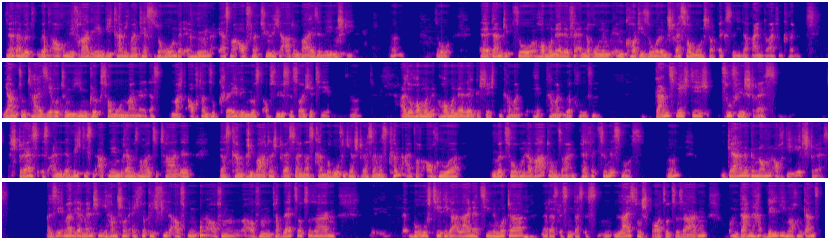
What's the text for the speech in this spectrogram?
Ja, dann wird es auch um die Frage gehen, wie kann ich mein Testosteronwert erhöhen, erstmal auf natürliche Art und Weise, Lebensstil. Ja? So, äh, dann gibt es so hormonelle Veränderungen im, Cortisol, im Stresshormonstoffwechsel, die da reingreifen können. Wir haben zum Teil Serotonin, Glückshormonmangel. Das macht auch dann so Craving, Lust auf Süßes, solche Themen. Ja? Also hormon hormonelle Geschichten kann man, kann man überprüfen. Ganz wichtig, zu viel Stress. Stress ist eine der wichtigsten Abnehmbremsen heutzutage. Das kann privater Stress sein, das kann beruflicher Stress sein, das können einfach auch nur überzogene Erwartungen sein, Perfektionismus. Ne? Gerne genommen auch Diätstress. Also ich sehe immer wieder Menschen, die haben schon echt wirklich viel auf dem, auf dem, auf dem Tablett sozusagen. Berufstätige, alleinerziehende Mutter, ne, das, ist ein, das ist ein Leistungssport sozusagen. Und dann will die noch ein ganz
